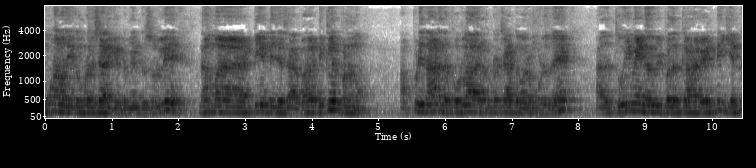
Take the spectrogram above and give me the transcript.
மூணாவது இயக்கம் கூட விசாரிக்கட்டும் என்று சொல்லி நம்ம டிஎன்டிஜே சார்பாக டிக்ளேர் பண்ணணும். அப்படிதான் இந்த பொருளாதார குற்றச்சாட்டு வரும் பொழுது அது தூய்மை நிரூபிப்பதற்காக வேண்டி என்ன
